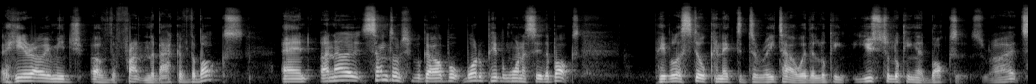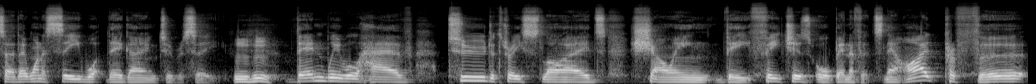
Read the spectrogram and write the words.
A hero image of the front and the back of the box. And I know sometimes people go, oh, but what do people want to see the box? People are still connected to retail where they're looking used to looking at boxes, right? So they want to see what they're going to receive. Mm-hmm. Then we will have two to three slides showing the features or benefits. Now, I prefer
